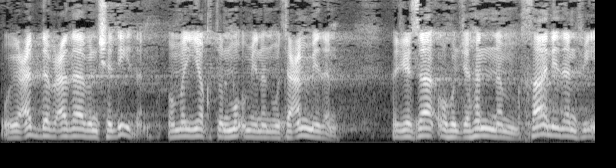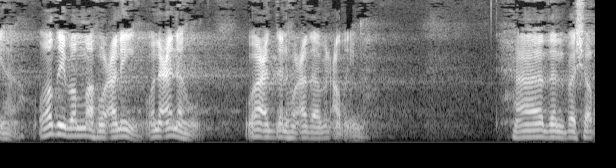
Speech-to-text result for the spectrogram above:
ويعذب عذابا شديدا. ومن يقتل مؤمنا متعمدا فجزاؤه جهنم خالدا فيها. غضب الله عليه ولعنه وأعد له عذابا عظيما. هذا البشر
